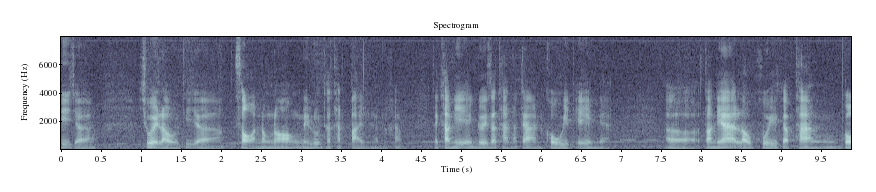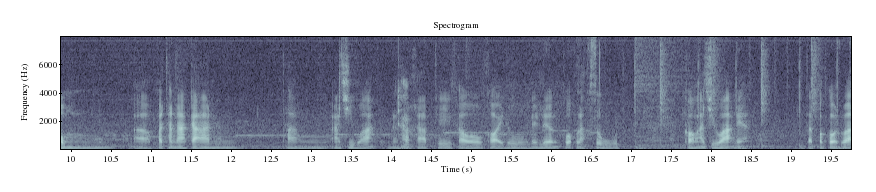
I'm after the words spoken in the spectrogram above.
ที่จะช่วยเราที่จะสอนน้องๆในรุ่นถัดๆไปนะครับ แต่คราวนี้เองด้วยสถานการณ์โควิดเองเนี่ยเอ่อตอนเนี้ยเราคุยกับทางกรมเอ่อพัฒนาการทางอาชีวะนะครับที่เขาคอยดูในเรื่องพวกหลักสูตรของอาชีวะเนี่ย แต่ปรากฏว่า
